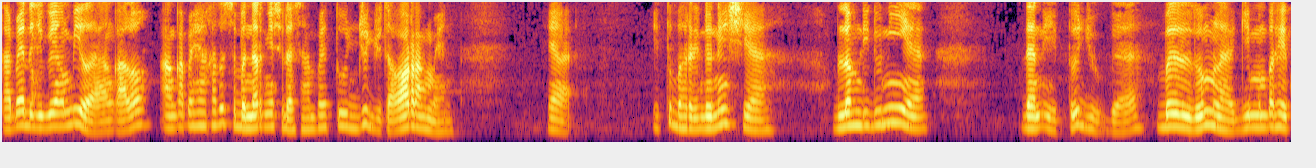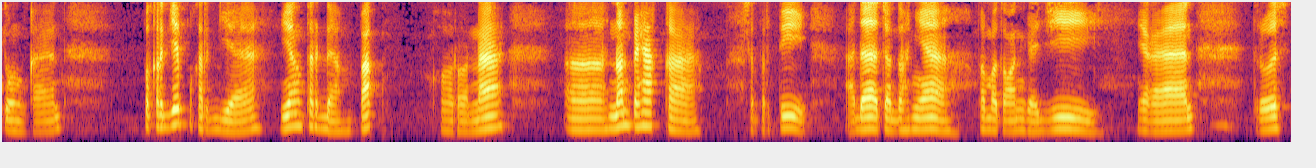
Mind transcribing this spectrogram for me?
Tapi ada juga yang bilang kalau angka PHK itu sebenarnya sudah sampai 7 juta orang, men. Ya, itu baru Indonesia, belum di dunia. Dan itu juga belum lagi memperhitungkan pekerja-pekerja yang terdampak corona eh, non PHK. Seperti ada contohnya pemotongan gaji, ya kan? Terus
